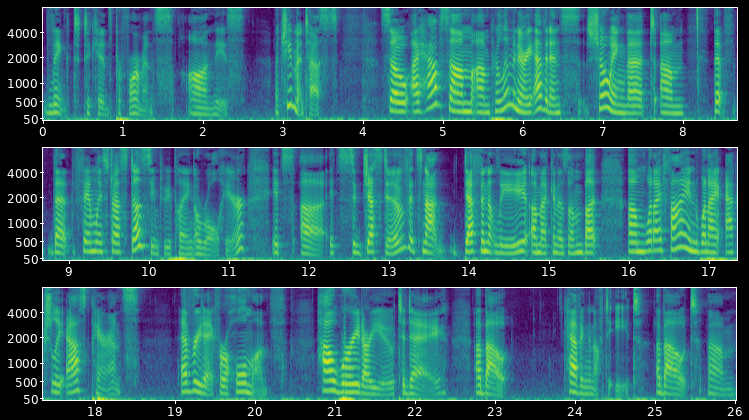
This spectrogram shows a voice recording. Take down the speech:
linked to kids' performance on these achievement tests. So I have some um, preliminary evidence showing that um, that that family stress does seem to be playing a role here. It's uh, it's suggestive. It's not definitely a mechanism, but um, what I find when I actually ask parents every day for a whole month, how worried are you today about having enough to eat? About um,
